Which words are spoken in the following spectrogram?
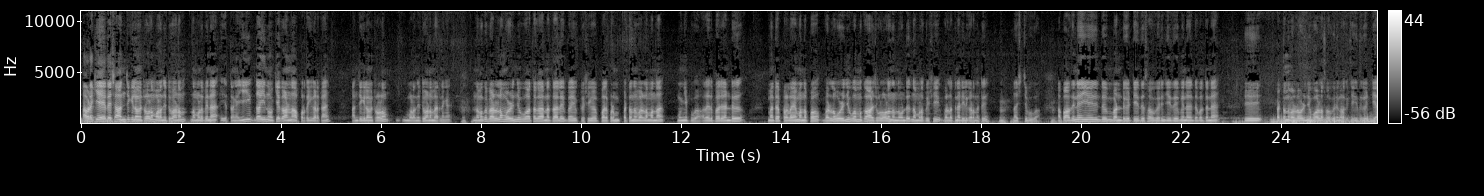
അവിടേക്ക് ഏകദേശം അഞ്ച് കിലോമീറ്ററോളം വളഞ്ഞിട്ട് വേണം നമ്മൾ പിന്നെ എത്തണം ഈ ഇതായി നോക്കിയാൽ കാണുന്ന അപ്പുറത്തേക്ക് കിടക്കാൻ അഞ്ച് കിലോമീറ്ററോളം വളഞ്ഞിട്ട് വേണം വരണങ്ങ. നമുക്ക് വെള്ളം ഒഴിഞ്ഞു പോകാത്ത കാരണത്താൽ ഇപ്പം കൃഷികൾ പലപ്പോഴും പെട്ടെന്ന് വെള്ളം വന്നാൽ മുങ്ങിപ്പോവുക അതായത് ഇപ്പോൾ രണ്ട് മറ്റേ പ്രളയം വന്നപ്പോൾ വെള്ളം ഒഴിഞ്ഞു പോകാൻ നമുക്ക് ആഴ്ചകളോളം നിന്നുകൊണ്ട് നമ്മളെ കൃഷി വെള്ളത്തിനടിയിൽ കിടന്നിട്ട് നശിച്ചു പോവുക അപ്പോൾ അതിന് ഈ ഇത് ബണ്ട് കെട്ടി ഇത് സൗകര്യം ചെയ്ത് പിന്നെ ഇതേപോലെ തന്നെ ഈ പെട്ടെന്ന് വെള്ളം ഒഴിഞ്ഞു പോകാനുള്ള സൗകര്യങ്ങളൊക്കെ ചെയ്ത് കിട്ടിയ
